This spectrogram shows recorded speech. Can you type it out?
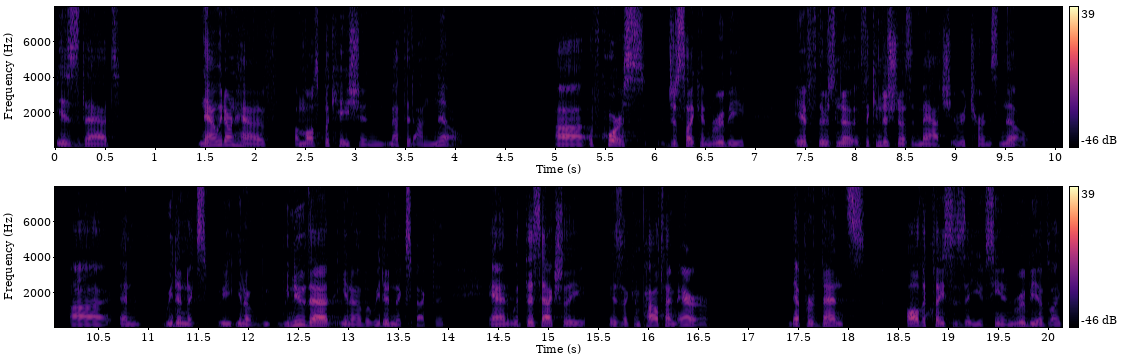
is that now we don't have a multiplication method on nil. Uh, of course, just like in Ruby, if, there's no, if the condition doesn't match, it returns nil. Uh, and we didn't, we, you know, we, we, knew that, you know, but we didn't expect it. And what this actually is a compile time error that prevents all the cases that you've seen in Ruby of like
